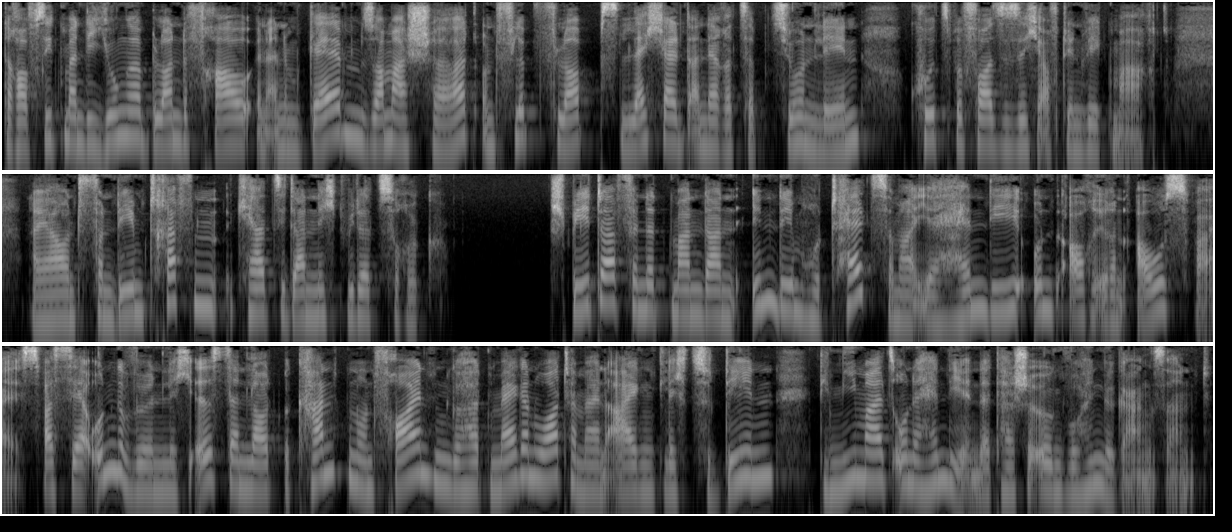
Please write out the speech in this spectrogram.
Darauf sieht man die junge, blonde Frau in einem gelben Sommershirt und Flipflops lächelnd an der Rezeption lehnen, kurz bevor sie sich auf den Weg macht. Naja, und von dem Treffen kehrt sie dann nicht wieder zurück. Später findet man dann in dem Hotelzimmer ihr Handy und auch ihren Ausweis, was sehr ungewöhnlich ist, denn laut Bekannten und Freunden gehört Megan Waterman eigentlich zu denen, die niemals ohne Handy in der Tasche irgendwo hingegangen sind.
